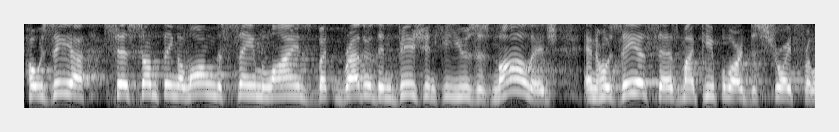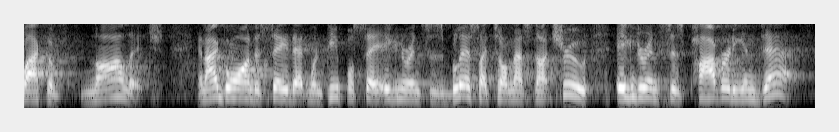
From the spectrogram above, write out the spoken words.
Hosea says something along the same lines, but rather than vision, he uses knowledge. And Hosea says, My people are destroyed for lack of knowledge. And I go on to say that when people say ignorance is bliss, I tell them that's not true. Ignorance is poverty and death.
